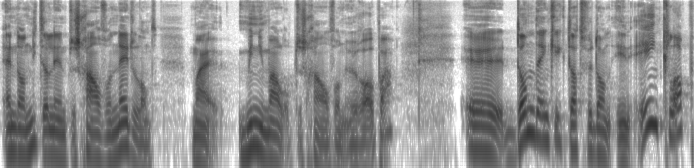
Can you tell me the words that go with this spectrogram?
En dan niet alleen op de schaal van Nederland, maar minimaal op de schaal van Europa. Uh, dan denk ik dat we dan in één klap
